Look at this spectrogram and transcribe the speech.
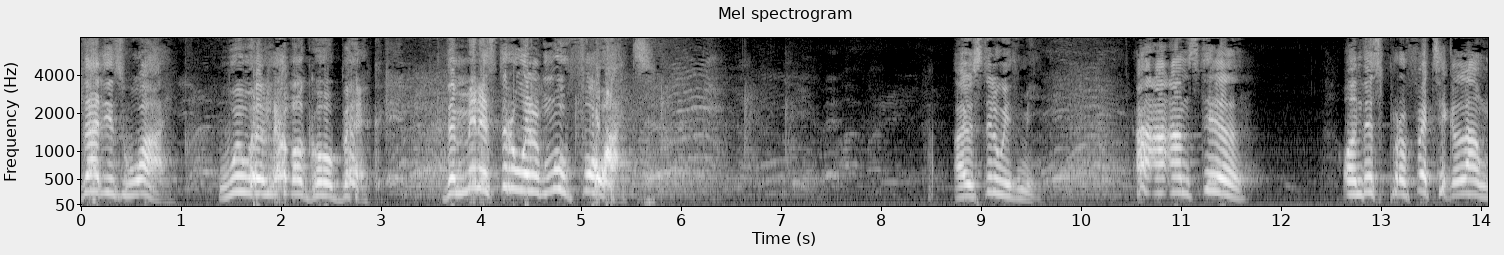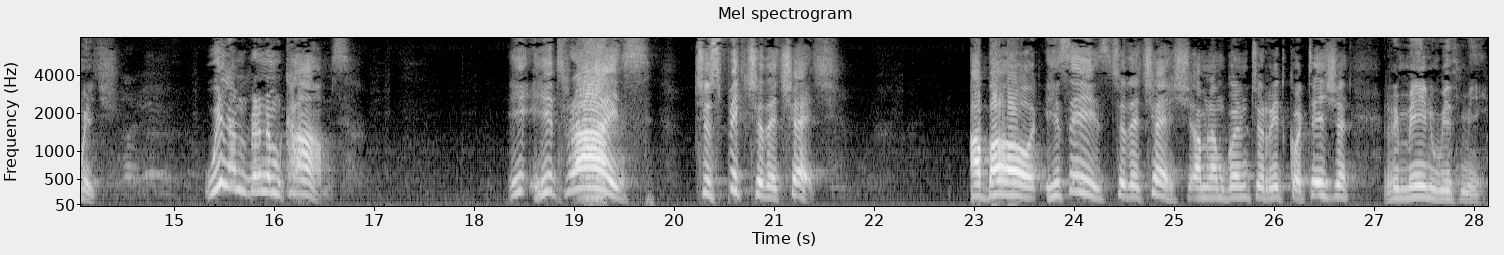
That is why we will never go back. The ministry will move forward. Are you still with me? I, am still on this prophetic language. William Branham comes. He, he tries to speak to the church about, he says to the church, I'm, I'm going to read quotation, remain with me.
